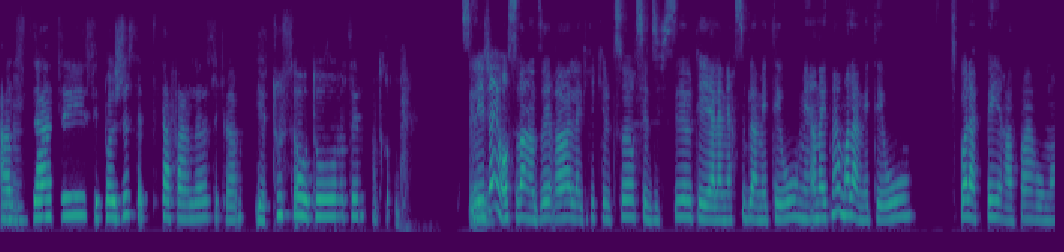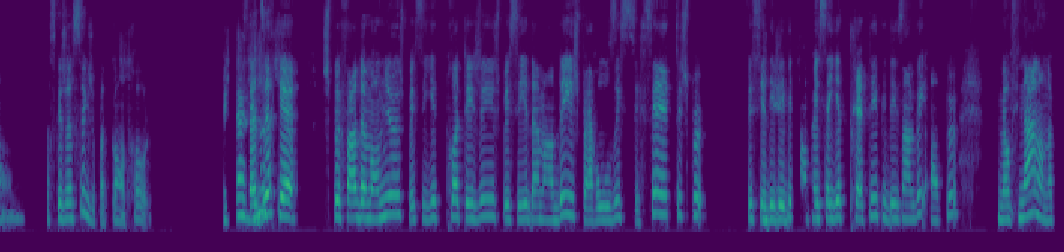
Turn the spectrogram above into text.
en mm-hmm. disant, tu sais, c'est pas juste cette petite affaire-là, c'est comme, il y a tout ça autour, tu sais. En tout cas. Les gens ils vont souvent dire Ah, l'agriculture, c'est difficile, puis à la merci de la météo. Mais honnêtement, moi, la météo, c'est pas la pire affaire au monde. Parce que je sais que j'ai pas de contrôle. C'est-à-dire que je peux faire de mon mieux, je peux essayer de protéger, je peux essayer d'amender, je peux arroser si c'est sec, tu sais, je peux. S'il y a des bébés, on peut essayer de traiter puis de les enlever, on peut. Mais au final, on n'a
